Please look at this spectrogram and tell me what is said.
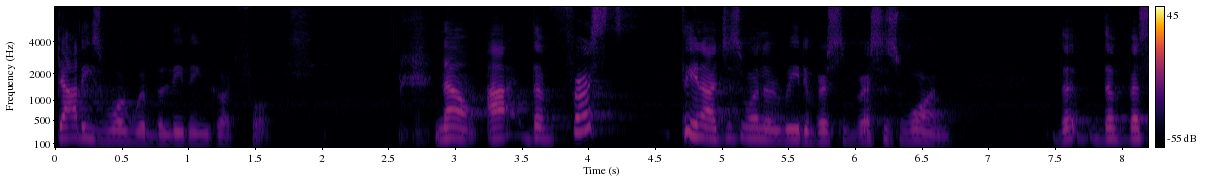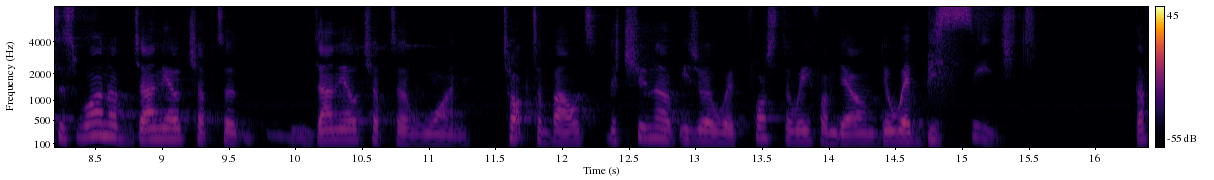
that is what we're believing God for. Now, uh, the first thing I just want to read verse, verses one. The, the verses one of Daniel chapter Daniel chapter one talked about the children of Israel were forced away from their home. They were besieged. That,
